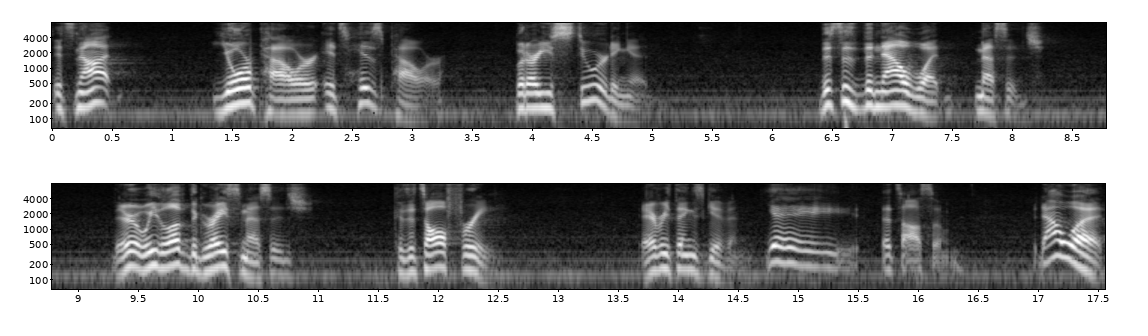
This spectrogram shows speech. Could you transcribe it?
It's not your power, it's His power. But are you stewarding it? This is the now what message. There, we love the grace message because it's all free. Everything's given. Yay! That's awesome. But now what?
